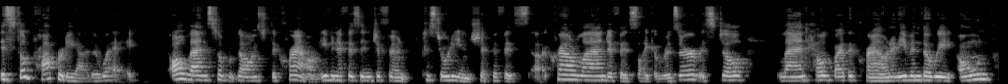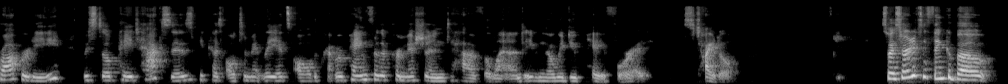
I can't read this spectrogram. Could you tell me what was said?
it's still property either way. All land still belongs to the crown, even if it's in different custodianship. If it's uh, crown land, if it's like a reserve, it's still land held by the crown. And even though we own property, we still pay taxes because ultimately it's all the crown. We're paying for the permission to have the land, even though we do pay for it, its title. So I started to think about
